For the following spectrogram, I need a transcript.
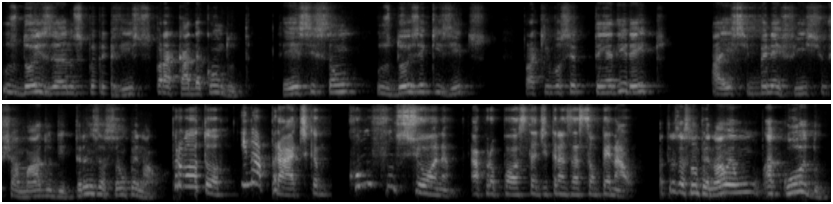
os dois anos previstos para cada conduta. Esses são os dois requisitos para que você tenha direito a esse benefício chamado de transação penal. Promotor, e na prática, como funciona a proposta de transação penal? A transação penal é um acordo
